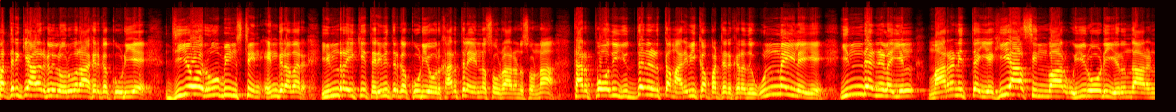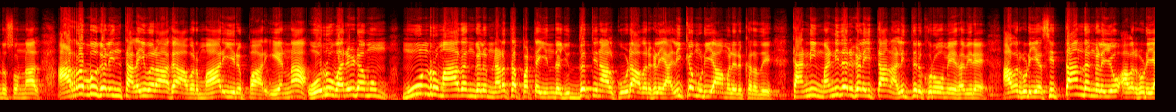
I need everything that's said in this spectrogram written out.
பத்திரிகையாளர்களில் ஒருவராக இருக்கக்கூடிய ஜியோ ரூபின்ஸ்டின் என்கிறவர் இன்றைக்கு தெரிவித்திருக்கக்கூடிய ஒரு கருத்தில் என்ன சொல்றாருன்னு சொன்னா தற்போது யுத்த நிறுத்தம் அறிவிக்கப்பட்டிருக்கிறது. உண்மையிலேயே இந்த நிலையில் மரணித்த எஹியா சின்வார் உயிரோடு இருந்தார் என்று சொன்னால் அரபுகளின் தலைவராக அவர் மாறியிருப்பார். ஏன்னா ஒரு வருடமும் மூன்று மாதங்களும் நடத்தப்பட்ட இந்த யுத்தத்தினால் கூட அவர்களை அழிக்க முடியாமல் இருக்கிறது. தனி மனிதர்களைத்தான் அழித்திருக்கிறோமே தவிர அவர்களுடைய சித்தாந்தங்களையோ அவர்களுடைய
